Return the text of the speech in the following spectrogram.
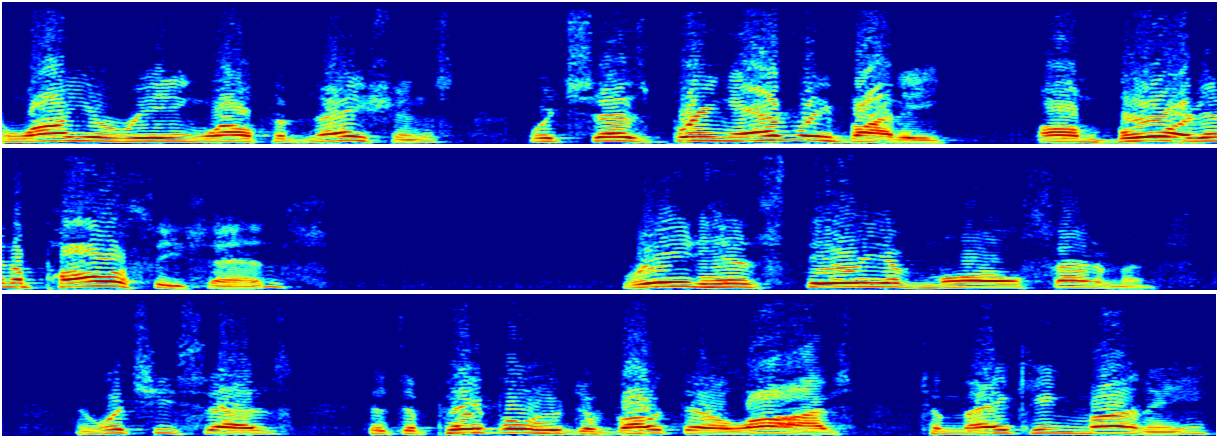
And while you're reading Wealth of Nations, which says bring everybody on board in a policy sense, read his theory of moral sentiments, in which he says that the people who devote their lives to making money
